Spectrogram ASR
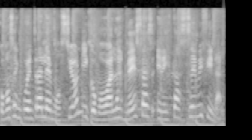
cómo se encuentra la emoción y cómo van las mesas en esta semifinal.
